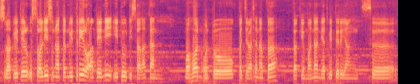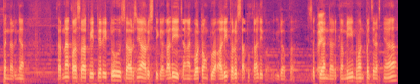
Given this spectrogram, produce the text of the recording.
sholat witir usoli sunatan witri ro'ateni itu disalahkan. Mohon untuk penjelasan apa bagaimana niat witir yang sebenarnya. Karena kalau sholat witir itu seharusnya harus tiga kali jangan potong dua kali terus satu kali kok udah apa sekian dari kami mohon penjelasnya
